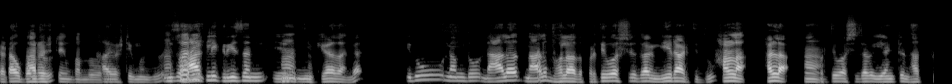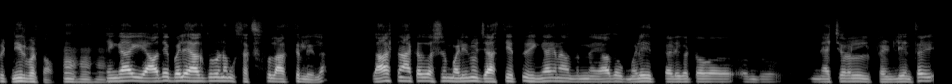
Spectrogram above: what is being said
ಕಟಾವ್ ಹಾರ್ವೆಸ್ಟಿಂಗ್ ಬಂದು ಹಾರ್ವೆಸ್ಟಿಂಗ್ ಬಂದು ಇದು. ಹಾಕ್ಲಿಕ್ಕೆ ರೀಸನ್ ನೀವು ಕೇಳ್ದಂಗ. ಇದು ನಮ್ದು ನಾಲ್ ನಾಲ್ಕು ಹೊಲ ಅದ. ಪ್ರತಿ ವರ್ಷ ಇದ್ರಾಗ ನೀರ್ ಆಡ್ತಿದ್ವು. ಹಳ್ಳ. ಹಳ್ಳ. ಪ್ರತಿ ವರ್ಷದಾಗ ಎಂಟರಿಂದ ಹತ್ತು ಫೀಟ್ ನೀರ್ ಬರ್ತಾವ. ಹಿಂಗಾಗಿ ಯಾವ್ದೇ ಬೆಳೆ ಹಾಕಿದ್ರು ನಮ್ಗೆ ಸಕ್ಸಸ್ಫುಲ್ ಆಗ್ತಿರ್ಲಿಲ್ಲ. ಲಾಸ್ಟ್ ನಾಲ್ಕೈದು ವರ್ಷ ಮಳಿನೂ ಜಾಸ್ತಿ ಇತ್ತು. ಹಿಂಗಾಗಿ ನಾವು ಅದನ್ನ ಯಾವ್ದೋ ಮಳಿ ತಡೆಗಟ್ಟೋ ಒಂದು ನ್ಯಾಚುರಲ್ ಫ್ರೆಂಡ್ಲಿ ಅಂತ ಹೇಳಿ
